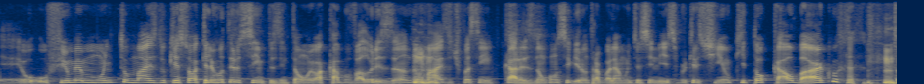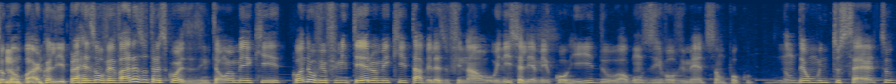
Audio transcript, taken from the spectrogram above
eu, o filme é muito mais do que só aquele roteiro simples. Então eu acabo valorizando Uhum. mais tipo assim, cara, eles não conseguiram trabalhar muito esse início porque eles tinham que tocar o barco, tocar o barco ali pra resolver várias outras coisas. Então eu meio que, quando eu vi o filme inteiro, eu meio que, tá, beleza, o final, o início ali é meio corrido, alguns desenvolvimentos são um pouco não deu muito certo,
